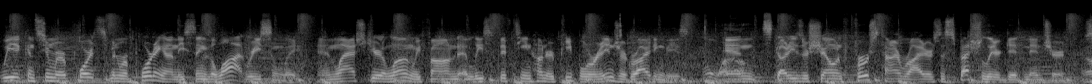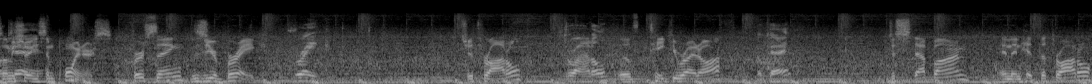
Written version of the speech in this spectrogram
We at Consumer Reports have been reporting on these things a lot recently. And last year alone, we found at least 1,500 people were injured riding these. Oh, wow. And studies are showing first-time riders especially are getting injured. So let me show you some pointers. First thing, this is your brake. Brake, It's your throttle. throttle, It'll take you right off. okay. Just step on and then hit the throttle.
